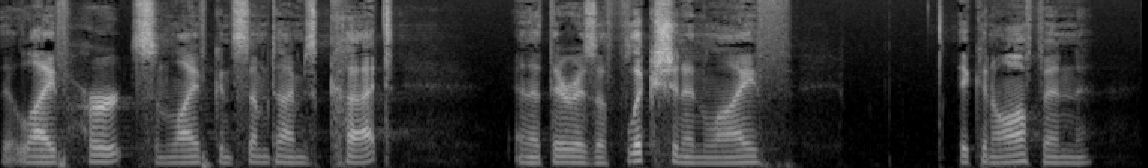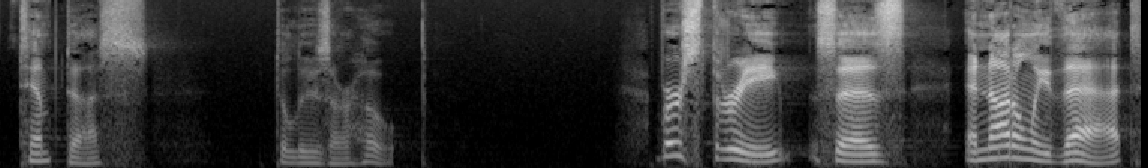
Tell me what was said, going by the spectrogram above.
that life hurts and life can sometimes cut, and that there is affliction in life, it can often tempt us to lose our hope. Verse 3 says, And not only that,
